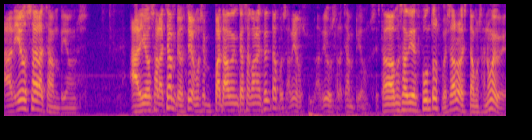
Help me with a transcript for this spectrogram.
Adiós a la Champions. Adiós a la Champions, tío. Hemos empatado en casa con el Celta, pues adiós. Adiós a la Champions. Estábamos a 10 puntos, pues ahora estamos a 9.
